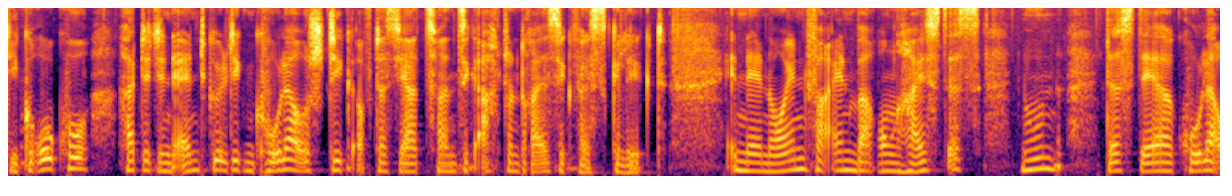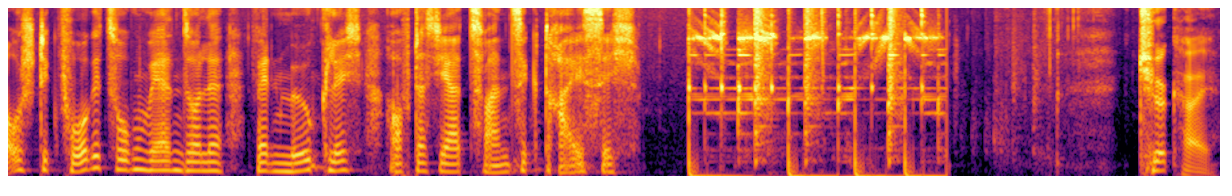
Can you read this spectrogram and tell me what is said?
Die GroKo hatte den endgültigen Kohleausstieg auf das Jahr 2038 festgelegt. In der neuen Vereinbarung heißt es nun, dass der Kohleausstieg vorgezogen werden solle, wenn möglich, auf das Jahr 2030. Türkei.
